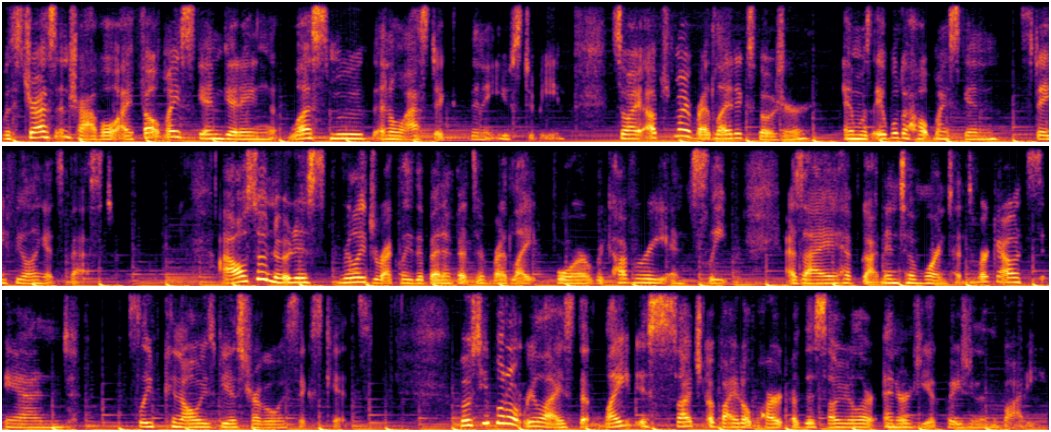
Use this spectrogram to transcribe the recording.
With stress and travel, I felt my skin getting less smooth and elastic than it used to be. So I upped my red light exposure and was able to help my skin stay feeling its best. I also noticed really directly the benefits of red light for recovery and sleep as I have gotten into more intense workouts and sleep can always be a struggle with six kids. Most people don't realize that light is such a vital part of the cellular energy equation in the body.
